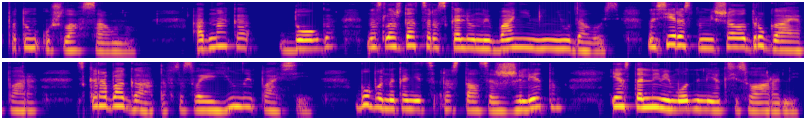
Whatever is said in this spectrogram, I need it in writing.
а потом ушла в сауну. Однако долго наслаждаться раскаленной баней мне не удалось. На сей раз помешала другая пара — Скоробогатов со своей юной пассией. Буба, наконец, расстался с жилетом и остальными модными аксессуарами.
